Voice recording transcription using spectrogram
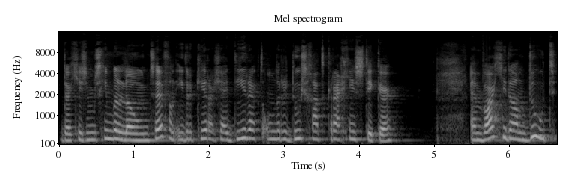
Dat je ze misschien beloont. Hè? Van iedere keer als jij direct onder de douche gaat, krijg je een sticker. En wat je dan doet,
